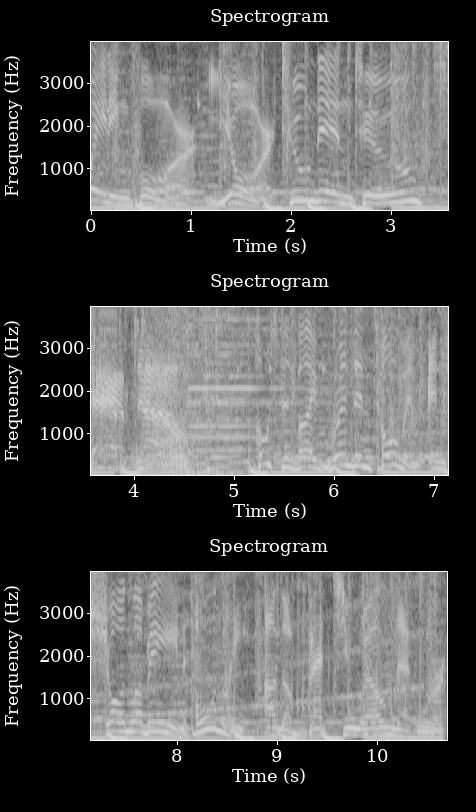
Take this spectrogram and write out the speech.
Waiting for. You're tuned in to Tapped Out. Hosted by Brendan Tobin and Sean Levine, only on the BetQL network.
